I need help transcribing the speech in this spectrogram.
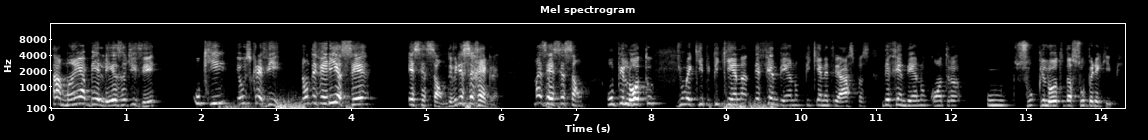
Tamanha beleza de ver o que eu escrevi. Não deveria ser exceção, deveria ser regra, mas é exceção. Um piloto de uma equipe pequena defendendo, pequena entre aspas, defendendo contra o piloto da super equipe.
